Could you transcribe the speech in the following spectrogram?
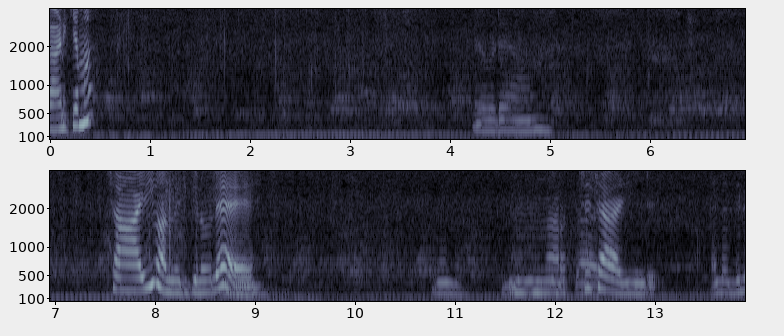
കാണിക്കമ്മ. എവിടെയാണ്? ചാഴി വന്നിരിക്കണു അല്ലേ നിറച്ച് ചാഴിയുണ്ട്. അല്ല ഇതിൽ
